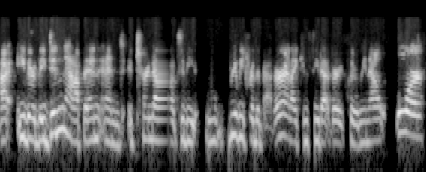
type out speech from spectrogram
I, either they didn't happen and it turned out to be really for the better and i can see that very clearly now or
